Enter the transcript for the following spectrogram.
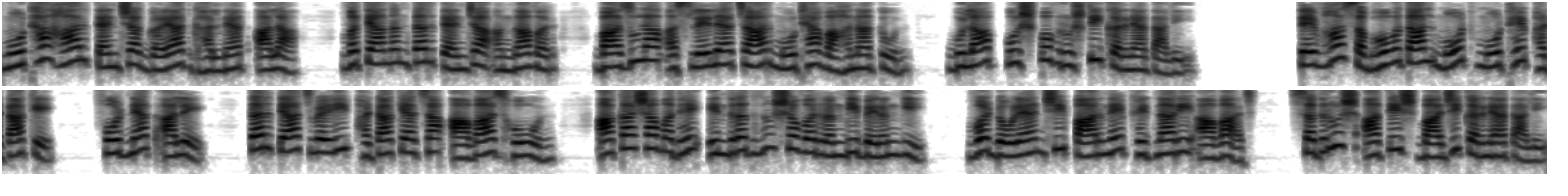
मोठा हार त्यांच्या गळ्यात घालण्यात आला व त्यानंतर त्यांच्या अंगावर बाजूला असलेल्या चार मोठ्या वाहनातून गुलाब पुष्पवृष्टी करण्यात आली. तेव्हा सभोवताल मोठमोठे फटाके फोडण्यात आले तर त्याचवेळी फटाक्याचा आवाज होऊन आकाशामध्ये इंद्रधनुष्य व रंगीबेरंगी व डोळ्यांची पारणे फिरणारी आवाज सदृश आतिषबाजी करण्यात आली.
